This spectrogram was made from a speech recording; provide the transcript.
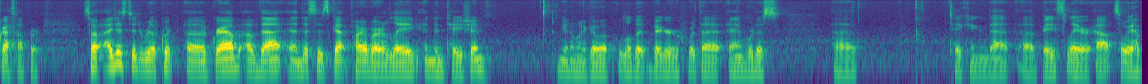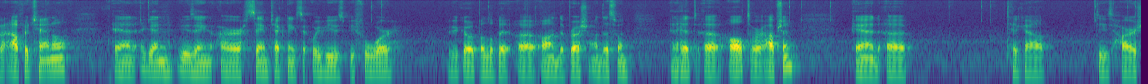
grasshopper. So I just did a real quick uh, grab of that, and this has got part of our leg indentation. I'm going to wanna go up a little bit bigger with that, and we're just uh, taking that uh, base layer out. So we have an alpha channel, and again, using our same techniques that we've used before. We go up a little bit uh, on the brush on this one, and hit uh, Alt or Option, and uh, take out these harsh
